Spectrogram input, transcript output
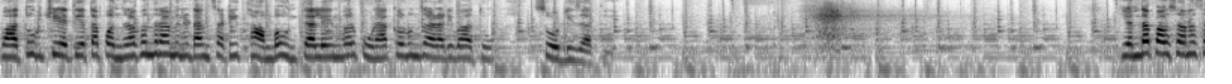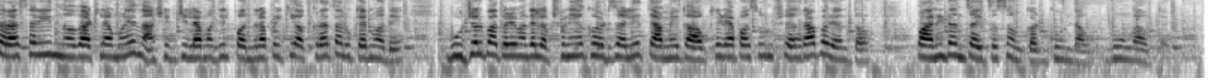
वाहतूक जी आहे ती आता पंधरा पंधरा मिनिटांसाठी थांबवून त्या लेनवर पुण्याकडून जाणारी वाहतूक सोडली जाते. यंदा पावसानं सरासरी न गाठल्यामुळे नाशिक जिल्ह्यामधील पंधरापैकी अकरा तालुक्यांमध्ये भूजल पातळीमध्ये लक्षणीय घट झाली आहे. त्यामुळे गावखेड्यापासून शहरापर्यंत पाणी टंचाईचं संकट घोंडाव आहे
